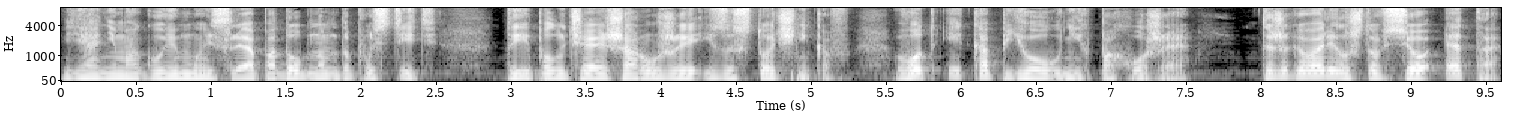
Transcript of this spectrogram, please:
«Я не могу и мысли о подобном допустить. Ты получаешь оружие из источников. Вот и копье у них похожее. Ты же говорил, что все это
